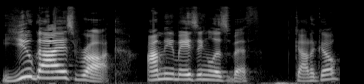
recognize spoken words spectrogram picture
you guys rock. I'm the amazing Elizabeth. Gotta go.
